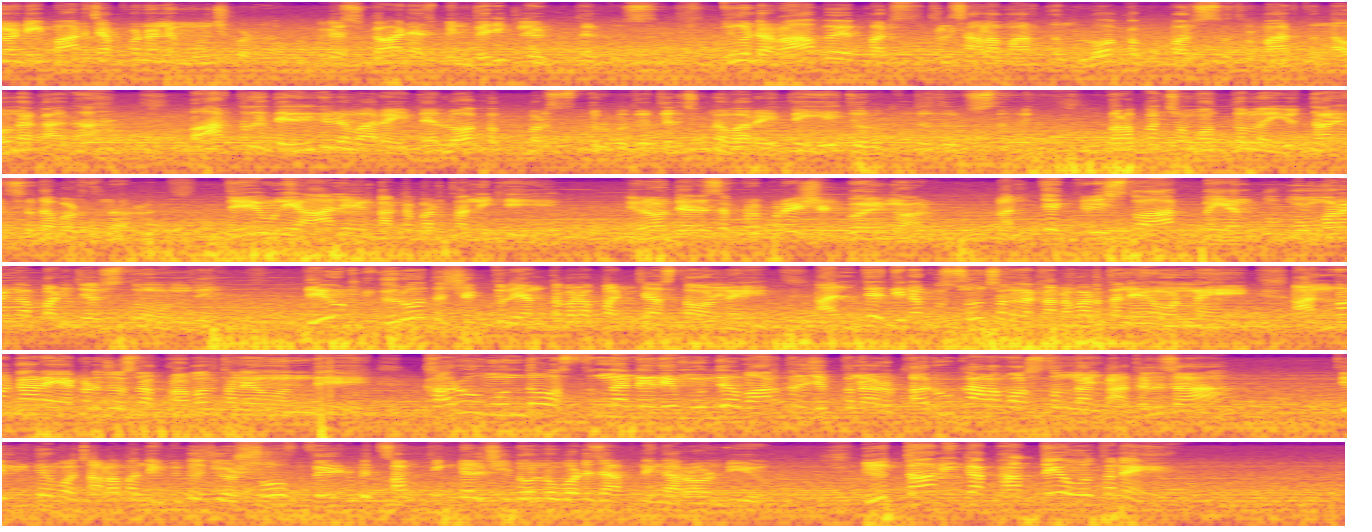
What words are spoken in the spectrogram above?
ఎందుకంటే ఈ మాట చెప్పకుండా ముంచకూడదు because God has been very clear to తెలుసు ఎందుకంటే రాబోయే పరిస్థితులు చాలా మారుతుంది. లోకపు పరిస్థితులు మారుతుంది. అవునా కాదా? వార్తలు తెలిగిన వారైతే లోకపు పరిస్థితులు కొద్దిగా తెలుసుకున్న వారైతే ఏం జరుగుతుందో తెలుస్తుంది. ప్రపంచం మొత్తంలో యుద్ధానికి సిద్ధపడుతున్నారు. దేవుని ఆలయం కట్టబడటానికి you know there is a preparation going on అంత్యక్రీస్తు ఆత్మ ఎంతో ముమ్మరంగా పనిచేస్తూ ఉంది. దేవుడికి విరోధ శక్తులు ఎంతగానో పనిచేస్తూ ఉన్నాయి. అంతే దినపు సూచనలు కనబడుతూనే ఉన్నాయి. అంధకారం ఎక్కడ చూసినా ప్రబలతనే ఉంది. కరువు ముందు వస్తుందనేది ముందే వార్తలు చెప్తున్నారు. కరువు కాలం వస్తుందంట తెలుసా? తెలియదేమో చాలా మంది because you're so filled with something else you don't know what is happening around you యుద్ధాలు ఇంకా పెద్దే అవుతున్నాయి.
